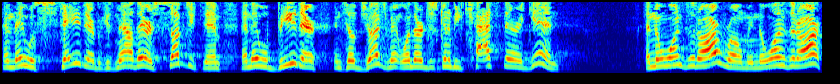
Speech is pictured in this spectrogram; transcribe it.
and they will stay there because now they are subject to him, and they will be there until judgment when they're just going to be cast there again. And the ones that are roaming, the ones that are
